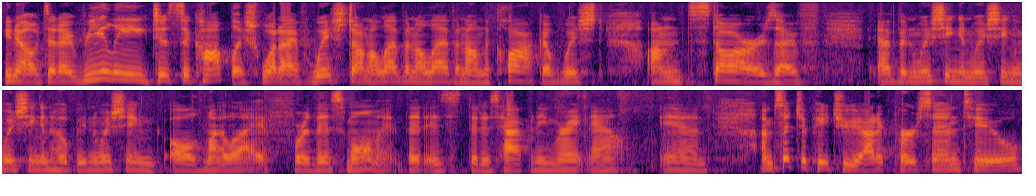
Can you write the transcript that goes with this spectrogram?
you know, did I really just accomplish what I've wished on 11:11 on the clock? I've wished on stars. I've I've been wishing and wishing and wishing and hoping and wishing all of my life for this moment that is that is happening right now. And I'm such a patriotic person too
